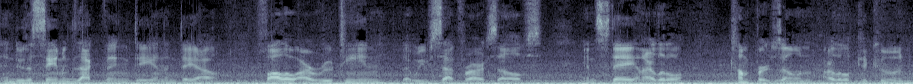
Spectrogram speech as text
and do the same exact thing day in and day out, follow our routine that we've set for ourselves, and stay in our little comfort zone, our little cocoon,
